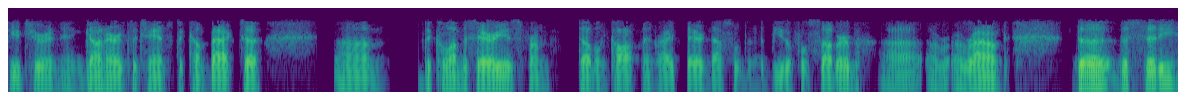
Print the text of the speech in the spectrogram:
future and, and Gunnar it's a chance to come back to um the Columbus area is from Dublin Coffman right there nestled in the beautiful suburb uh around the the city.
